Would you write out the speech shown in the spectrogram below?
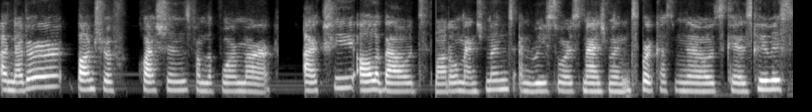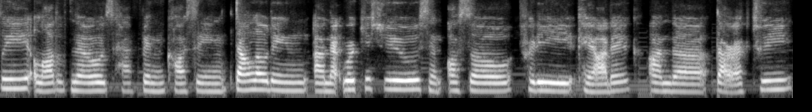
Another bunch of questions from the forum are actually all about model management and resource management for custom nodes because previously a lot of nodes have been causing downloading uh, network issues and also pretty chaotic on the directory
